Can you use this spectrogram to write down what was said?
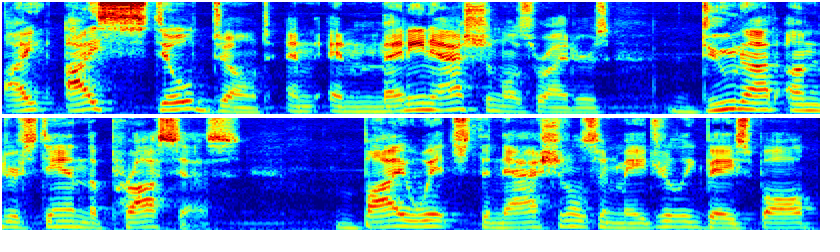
I, I still don't, and, and many Nationals writers do not understand the process by which the Nationals and Major League Baseball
